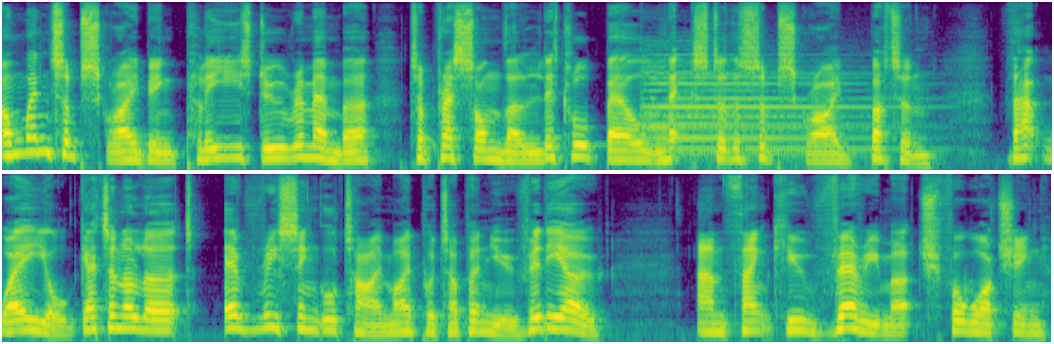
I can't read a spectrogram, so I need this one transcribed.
And when subscribing, please do remember to press on the little bell next to the subscribe button. That way you'll get an alert every single time I put up a new video. And thank you very much for watching.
